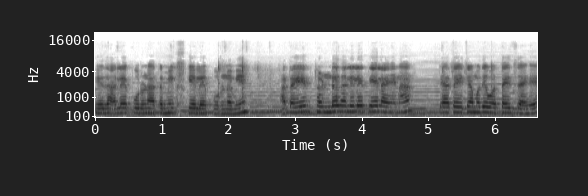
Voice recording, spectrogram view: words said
हे झालंय पूर्ण. आता मिक्स केलंय पूर्ण मी. आता हे थंड झालेले तेल आहे ना ते आता याच्यामध्ये ओतायचं आहे.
